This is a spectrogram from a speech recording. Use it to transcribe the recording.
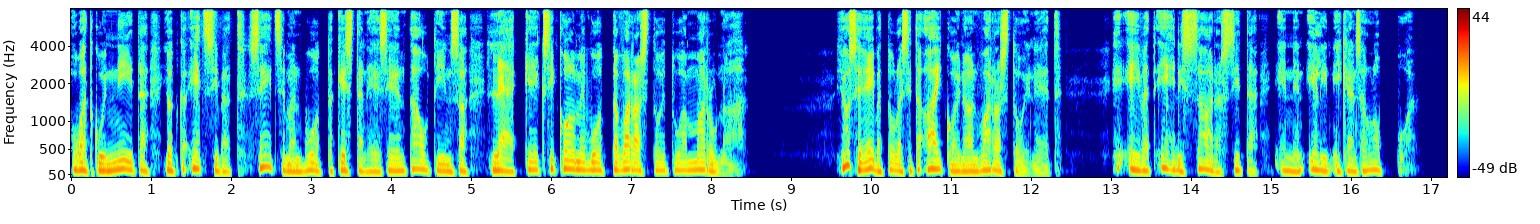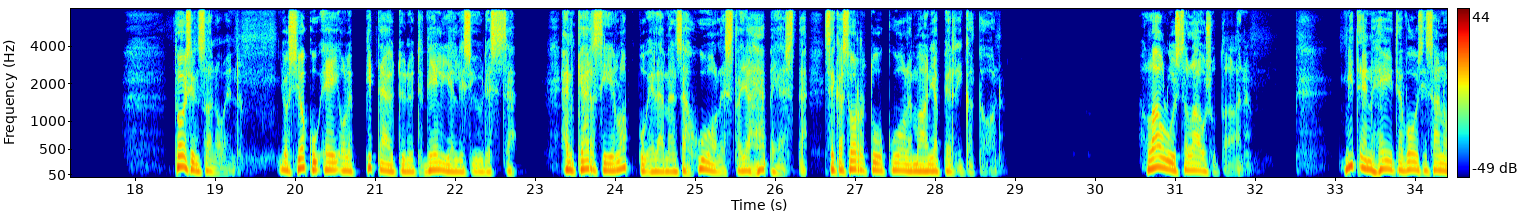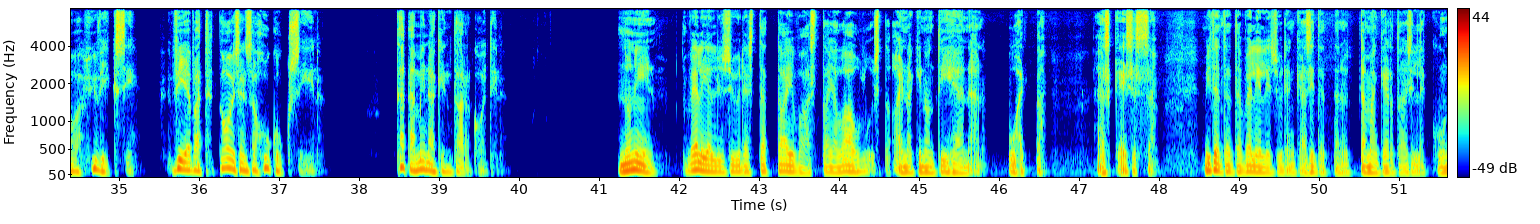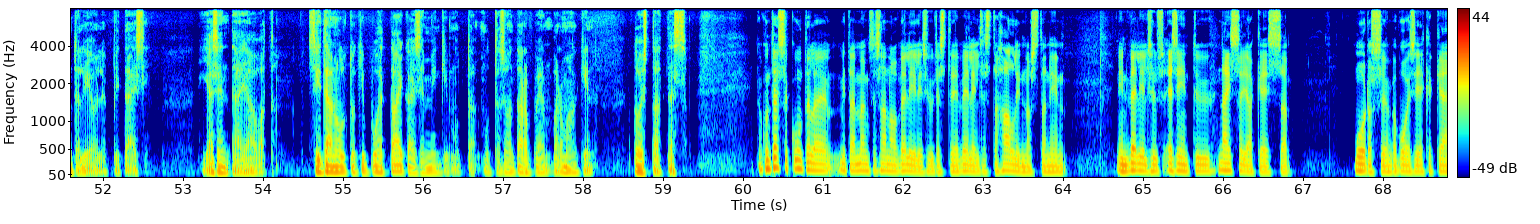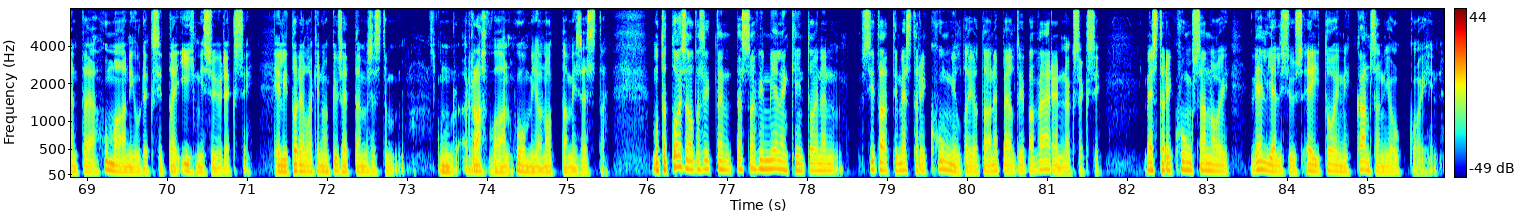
ovat kuin niitä, jotka etsivät seitsemän vuotta kestäneeseen tautiinsa lääkkeeksi kolme vuotta varastoitua marunaa. Jos he eivät ole sitä aikoinaan varastoineet, he eivät ehdi saada sitä ennen elinikänsä loppua. Toisin sanoen, jos joku ei ole pitäytynyt veljellisyydessä, hän kärsii loppuelämänsä huolesta ja häpeästä sekä sortuu kuolemaan ja perikatoon. Lauluissa lausutaan, miten heitä voisi sanoa hyviksi, vievät toisensa hukuksiin. Tätä minäkin tarkoitin. No niin, veljellisyydestä, taivaasta ja lauluista ainakin on tiheänään puhetta äskeisessä. Miten tätä veljellisyyden käsitettä nyt tämänkertaisille kuuntelijoille pitäisi jäsentää ja avata? Siitä on ollut toki puhetta aikaisemminkin, mutta, mutta se on tarpeen varmaankin toistaa tässä. No kun tässä kuuntelee, mitä Mönksä sanoo veljellisyydestä ja veljellisestä hallinnosta, niin, niin veljellisyys esiintyy näissä jakeissa muodossa, jonka voisi ehkä kääntää humaaniudeksi tai ihmisyydeksi. Eli todellakin on kyse tämmöisestä kun rahvaan huomioon ottamisesta. Mutta toisaalta sitten tässä on hyvin mielenkiintoinen sitaatti mestari Kungilta, jota on epäilty jopa väärennökseksi. Mestari Kung sanoi, veljellisyys ei toimi kansanjoukkoihin.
